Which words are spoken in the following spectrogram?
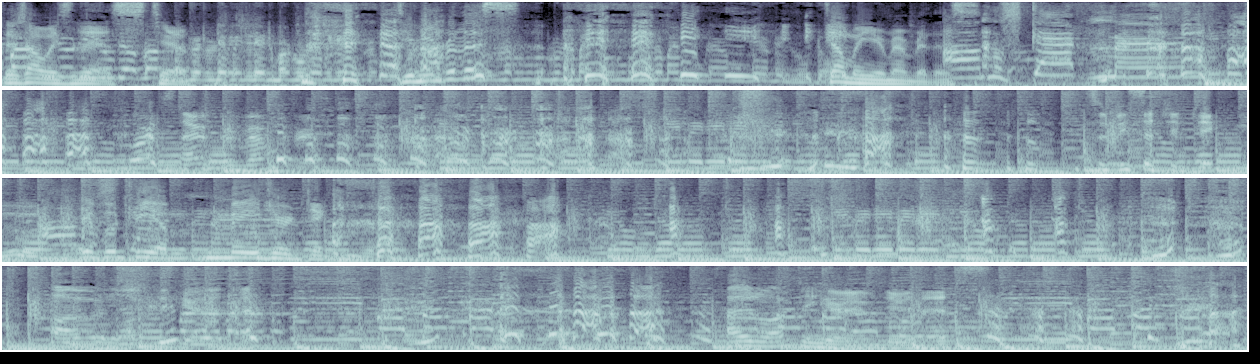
there's always this too. Do you remember this? Tell me you remember this. I'm a scat man. Of course, I remember. this would be such a dick move. It would be a major dick move. I would love to hear that. I'd love to hear him do this.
